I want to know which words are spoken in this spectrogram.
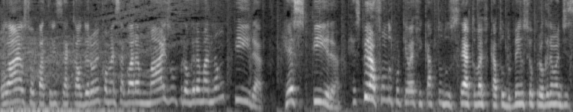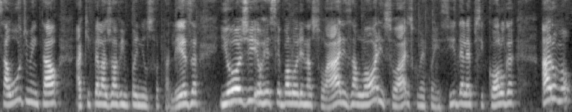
Olá, eu sou Patrícia Calderon e começa agora mais um programa Não Pira respira. Respira fundo porque vai ficar tudo certo, vai ficar tudo bem. O seu programa de saúde mental aqui pela Jovem Pan News Fortaleza. E hoje eu recebo a Lorena Soares, a Lori Soares, como é conhecida. Ela é psicóloga, aroma,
